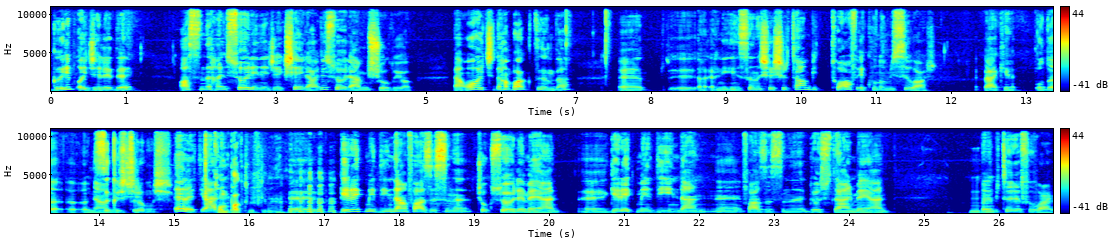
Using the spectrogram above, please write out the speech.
garip acelede aslında hani söylenecek şeyler de söylenmiş oluyor. Yani o açıdan baktığında e, e, hani insanı şaşırtan bir tuhaf ekonomisi var. Belki o da e, önemli Sıkıştırılmış. Şey. Evet yani. Kompakt bir film. Yani. E, gerekmediğinden fazlasını çok söylemeyen, e, gerekmediğinden e, fazlasını göstermeyen böyle bir tarafı var.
